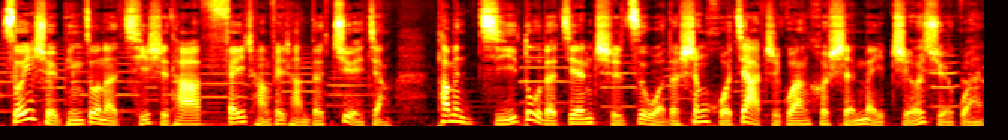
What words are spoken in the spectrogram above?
所以水瓶座呢，其实他非常非常的倔强，他们极度的坚持自我的生活价值观和审美哲学观，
